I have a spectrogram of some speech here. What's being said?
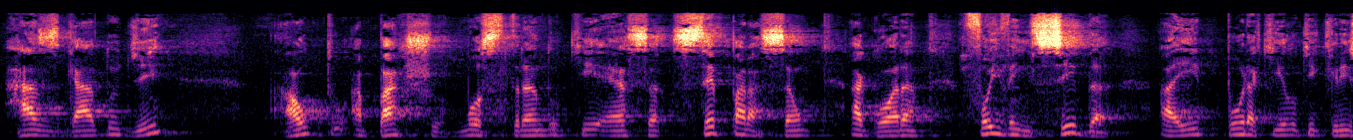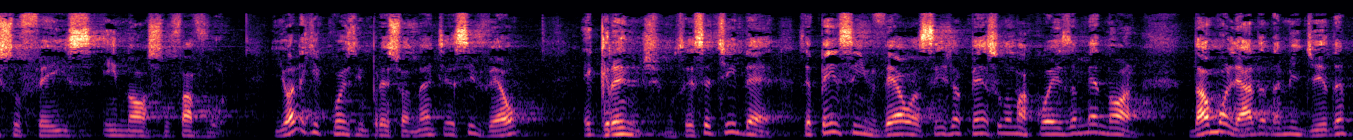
rasgado de alto a baixo, mostrando que essa separação agora foi vencida aí por aquilo que Cristo fez em nosso favor. E olha que coisa impressionante, esse véu é grande, não sei se você tinha ideia. Você pensa em véu assim, já pensa numa coisa menor. Dá uma olhada na medida,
